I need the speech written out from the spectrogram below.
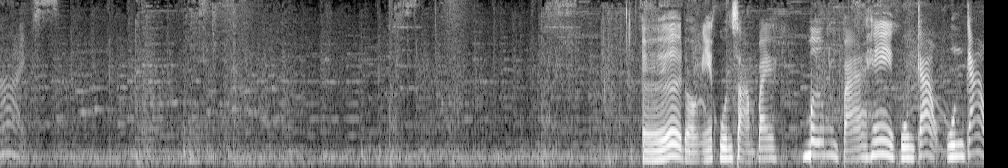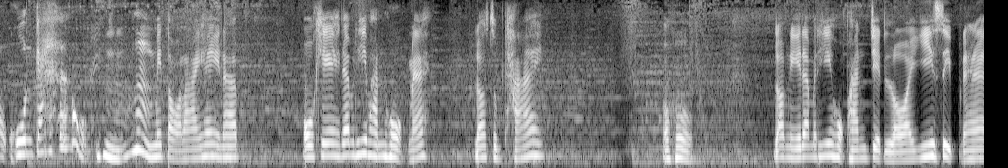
Nice. เออ ดอกนี้คูณ 3 ไปเบิ่มไปให้คูณ 9 คูณ 9 คูณ9อื้อหือไม่ต่อลายให้นะครับ โอเค ได้มาที่พันหกนะรอบสุดท้าย โอ้โห รอบนี้ได้มาที่ 6,720 นะฮะ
